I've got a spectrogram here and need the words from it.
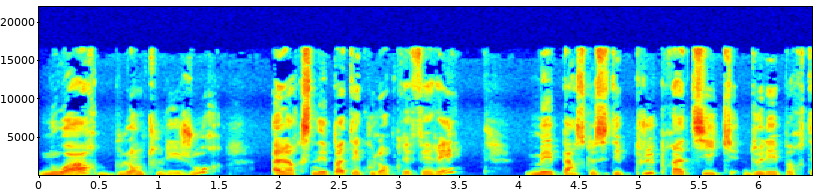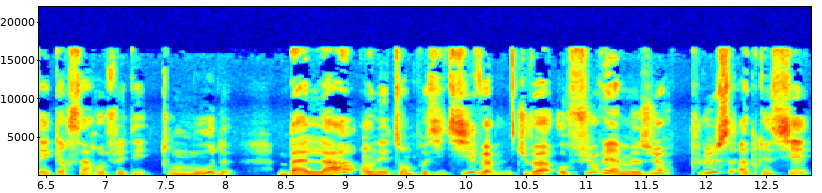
noir, blanc tous les jours, alors que ce n'est pas tes couleurs préférées, mais parce que c'était plus pratique de les porter car ça reflétait ton mood, bah là, en étant positive, tu vas au fur et à mesure plus apprécier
